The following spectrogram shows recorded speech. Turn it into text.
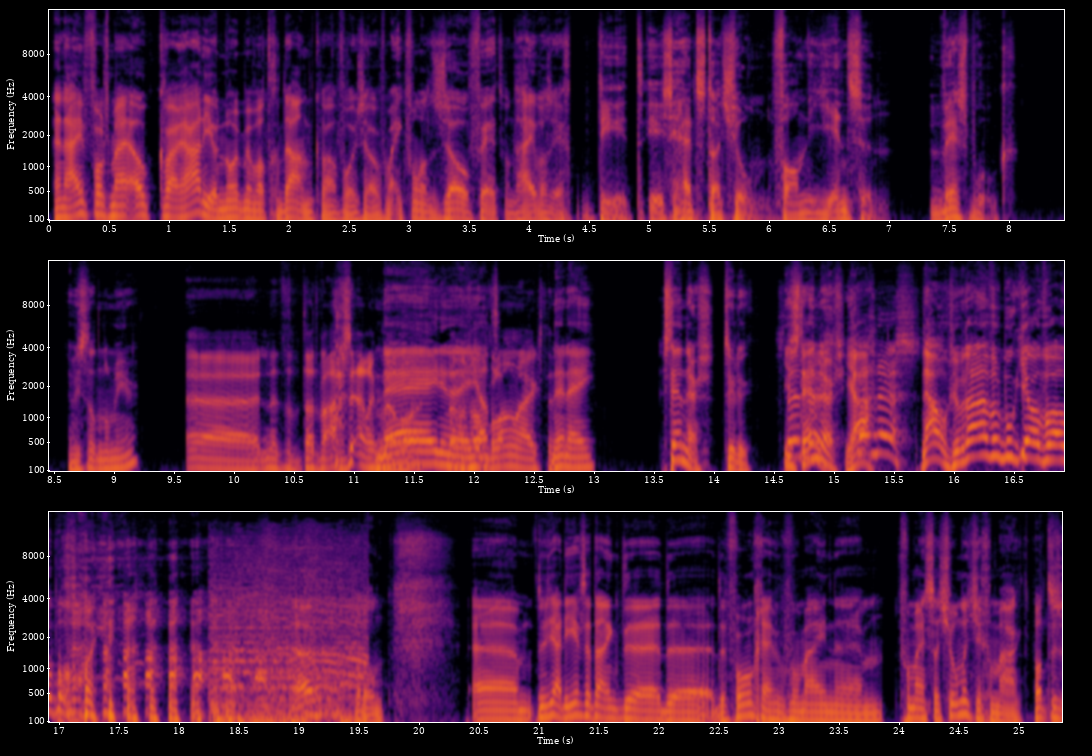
En hij heeft volgens mij ook qua radio nooit meer wat gedaan qua voice-over. Maar ik vond het zo vet, want hij was echt... Dit is het station van Jensen, Westbroek. En wist dat nog meer? Eh, dat, dat waren ze eigenlijk nee, wel, hoor. nee, Dat nee. was wel het belangrijkste. Nee, nee. Stenders, tuurlijk. Je Stenders, Stenders, ja. Stenders. Nou, zullen we daar even een boekje over opengooien? oh, pardon. Ehm, dus ja, die heeft uiteindelijk de, de, de vormgeving voor mijn, ehm, voor mijn stationnetje gemaakt. Wat dus,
